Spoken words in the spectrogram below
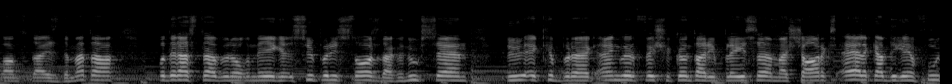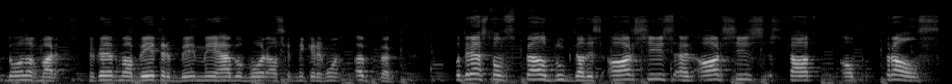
want dat is de meta. Voor de rest hebben we nog 9 Super Restores, dat genoeg zijn. Nu, ik gebruik Anglerfish, je kunt dat replacen met Sharks. Eigenlijk heb je geen food nodig, maar je kunt het maar beter mee hebben voor als je het een keer gewoon upfuckt. Voor de rest ons spelboek, dat is Arceus. En Arceus staat op Trals.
